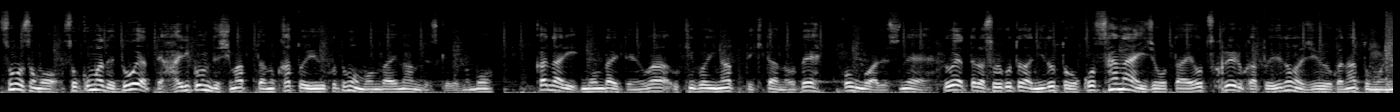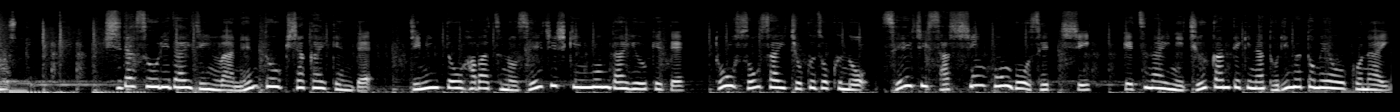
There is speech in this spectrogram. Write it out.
そもそもそこまでどうやって入り込んでしまったのかということも問題なんですけれども、かなり問題点は浮き彫りになってきたので、今後はですね、どうやったらそういうことが二度と起こさない状態を作れるかというのが重要かなと思います。岸田総理大臣は年頭記者会見で、自民党派閥の政治資金問題を受けて、党総裁直属の政治刷新本部を設置し、月内に中間的な取りまとめを行い、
